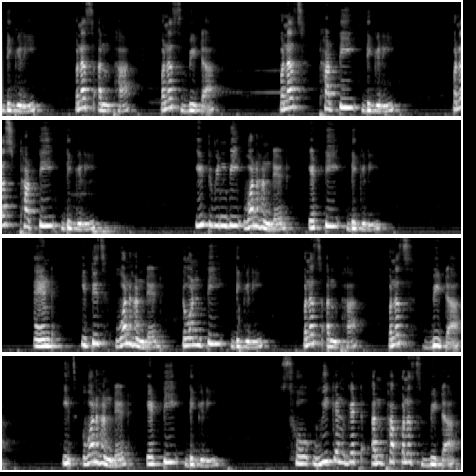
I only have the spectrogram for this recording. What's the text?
degree plus alpha plus beta plus 30 degree plus 30 degree it will be 180 degree. And it is 120 degree plus alpha plus beta is 180 degree. So we can get alpha plus beta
